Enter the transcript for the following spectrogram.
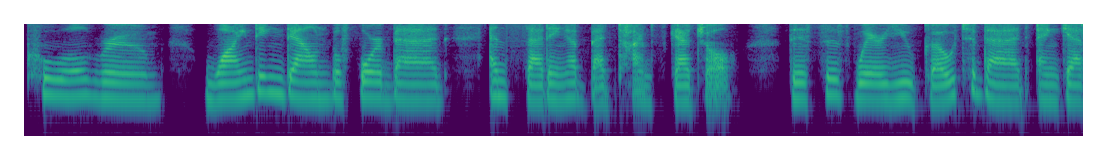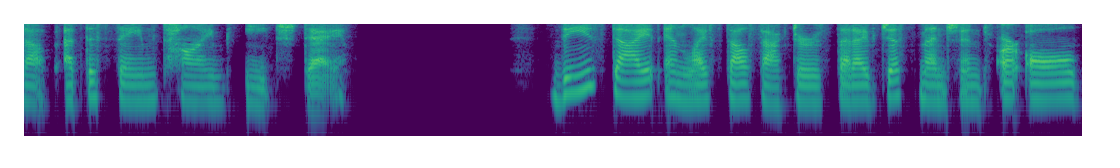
cool room, winding down before bed, and setting a bedtime schedule. This is where you go to bed and get up at the same time each day. These diet and lifestyle factors that I've just mentioned are all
